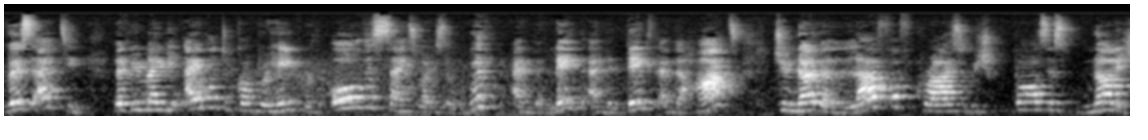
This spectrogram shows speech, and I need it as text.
Verse 18 that we may be able to comprehend with all the saints what is the width and the length and the depth and the height, to know the love of Christ which passes knowledge,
